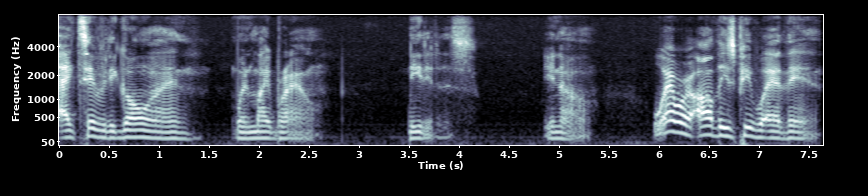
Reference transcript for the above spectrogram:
activity going when Mike Brown needed us? You know, where were all these people at then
